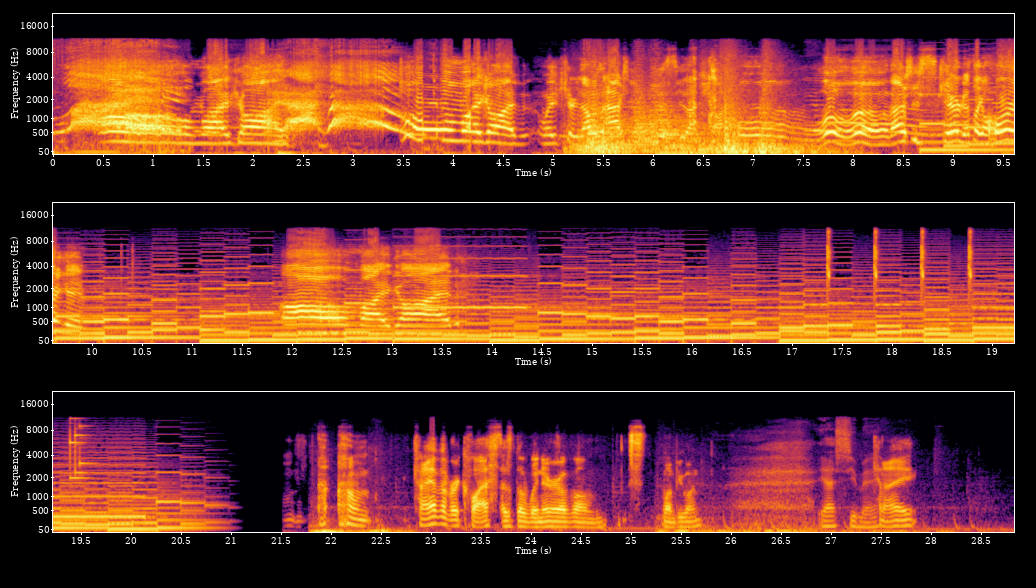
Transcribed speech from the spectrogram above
Oh my god! Oh my god! Oh my god! Wait, Kieran, that was actually you to see that shot. Oh, whoa, whoa! That actually scared me. It's like a horror game. Oh my god! Um, can I have a request as the winner of um one v one? Yes, you may. Can I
